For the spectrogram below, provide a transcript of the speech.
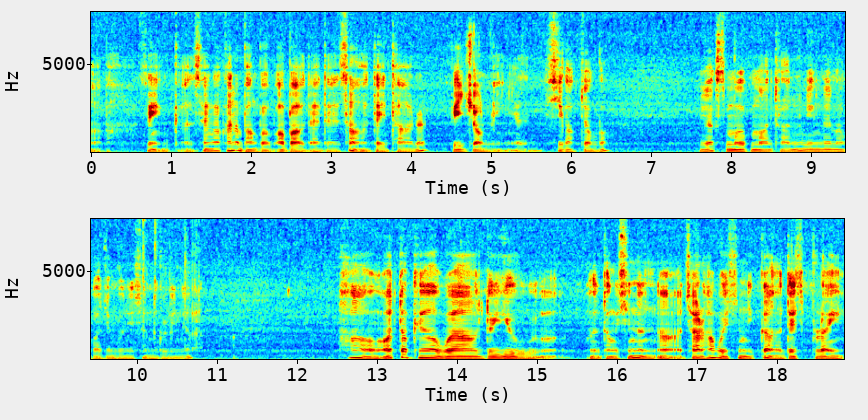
uh, think, 생각하는 방법 about에 대해서 데이터를 visually, 시각적으로 UX movement라는 닉네임을 가진 분이 쓴 글이네요. How, 어떻게 well do you 어, 당신은 어, 잘 하고 있습니까? display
